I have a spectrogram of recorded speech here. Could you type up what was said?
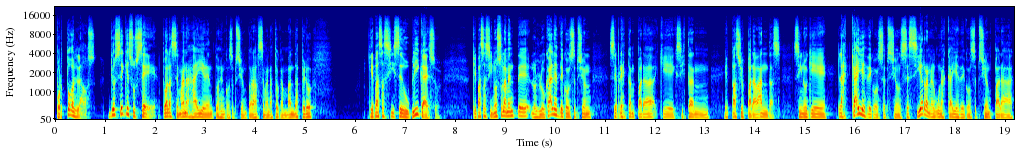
por todos lados. Yo sé que sucede, todas las semanas hay eventos en Concepción, todas las semanas tocan bandas, pero ¿qué pasa si se duplica eso? ¿Qué pasa si no solamente los locales de Concepción se prestan para que existan espacios para bandas, sino que las calles de Concepción, se cierran algunas calles de Concepción para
